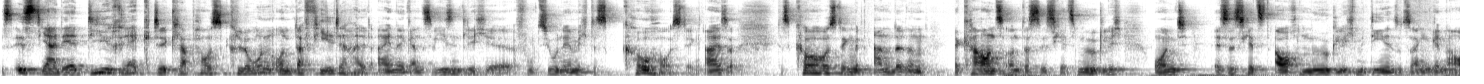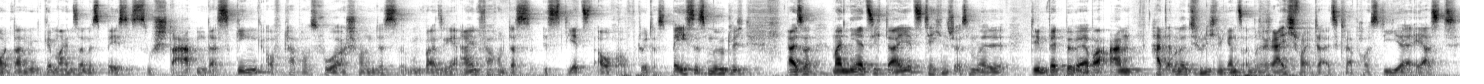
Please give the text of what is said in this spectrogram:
Es ist ja der direkte Clubhouse-Klon und da fehlte halt eine ganz wesentliche Funktion, nämlich das Co-Hosting. Also das Co-Hosting mit anderen Accounts und das ist jetzt möglich und es ist jetzt auch möglich, mit denen sozusagen genau dann gemeinsame Spaces zu starten. Das ging auf Clubhouse vorher schon, das war sehr einfach und das ist jetzt auch auf Twitter Spaces möglich. Also man nähert sich da jetzt technisch erstmal dem Wettbewerber an, hat aber natürlich eine ganz andere Reichweite als Clubhouse, die ja erst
